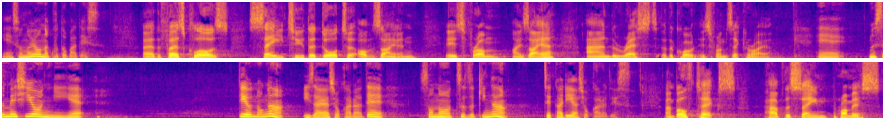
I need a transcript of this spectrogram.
えーそのような言葉です。Uh, the first clause, say to the daughter of Zion, is from Isaiah, and the rest of the quote is from Zechariah. えー娘シオンに言えっていうのがイザヤ書からでその続きがゼカリア書からです。And both texts have the same promise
